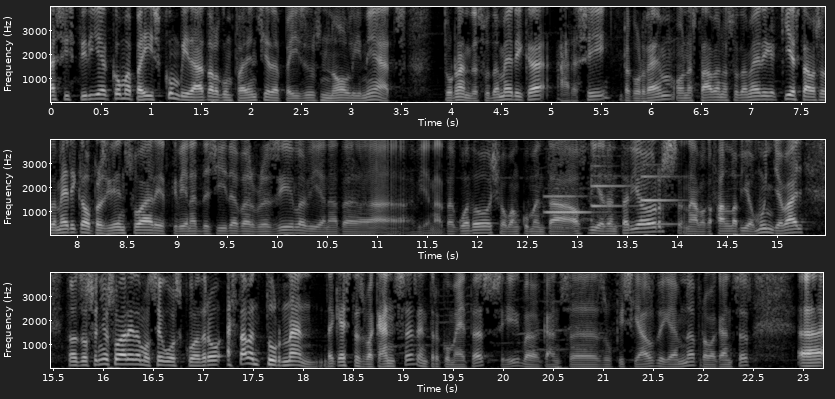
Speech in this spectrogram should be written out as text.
assistiria com a país convidat a la Conferència de Països No Lineats. Tornant de Sud-amèrica, ara sí, recordem on estaven a Sud-amèrica. Qui estava a Sud-amèrica? El president Suárez, que havia anat de gira per Brasil, havia anat a, havia anat a Equador, això ho van comentar els dies anteriors, anava agafant l'avió amunt i avall. Doncs el senyor Suárez amb el seu esquadró estaven tornant d'aquestes vacances, entre cometes, sí, vacances oficials, diguem-ne, però vacances, eh,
